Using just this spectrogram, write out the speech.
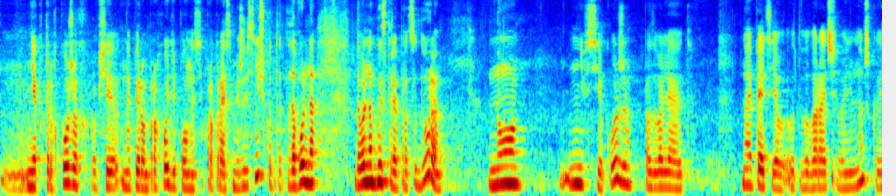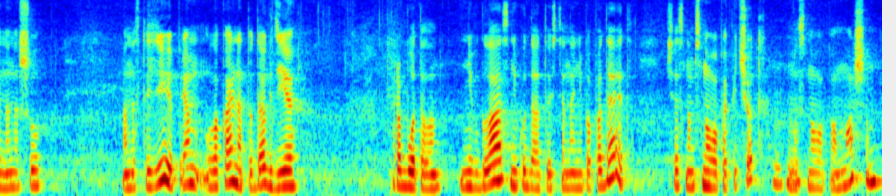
некоторых кожах вообще на первом проходе полностью прокрасить межресничку. Это довольно, довольно быстрая процедура, но не все кожи позволяют. Но опять я вот выворачиваю немножко и наношу анестезию прям локально туда, где работала. Ни в глаз, никуда. То есть она не попадает. Сейчас нам снова попечет. Мы снова помашем.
